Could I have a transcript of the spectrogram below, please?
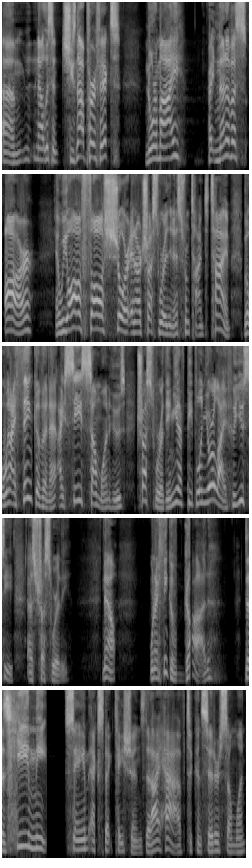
Um, now, listen, she's not perfect. nor am I. Right? None of us are. And we all fall short in our trustworthiness from time to time. But when I think of Annette, I see someone who's trustworthy. And you have people in your life who you see as trustworthy. Now, when I think of God, does he meet same expectations that I have to consider someone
